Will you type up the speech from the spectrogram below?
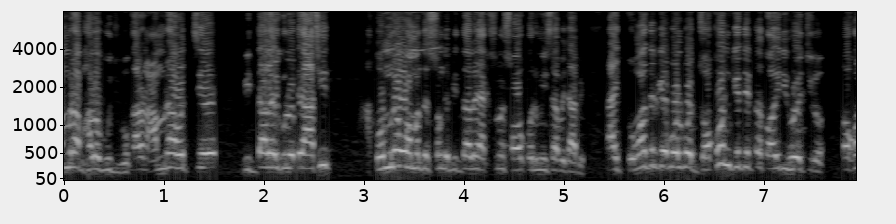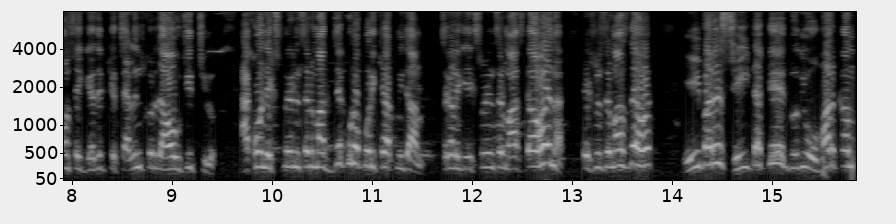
আমরা ভালো বুঝব, কারণ আমরা হচ্ছে বিদ্যালয়গুলোতে আছি, তোমরাও আমাদের সঙ্গে বিদ্যালয়ে একসময় সহকর্মী হিসাবে যাবে। তাই তোমাদেরকে বলব, যখন গেজেটটা তৈরি হয়েছিল, তখন সেই গেজেটকে চ্যালেঞ্জ করে দেওয়া উচিত ছিল। এখন এক্সপিরিয়েন্সের মাছ যে কোনো পরীক্ষা আপনি যান, সেখানে কি এক্সপিরিয়েন্সের মার্কস দেওয়া হয় না এক্সপিরিয়েন্সের মার্কস দেওয়া হয়। এইবারে সেইটাকে যদি ওভারকাম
